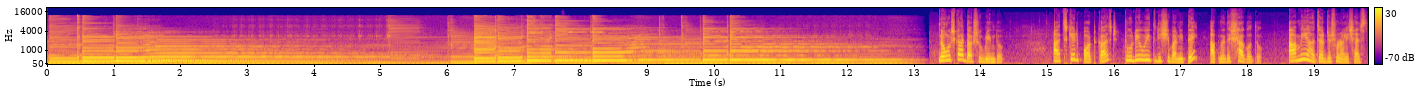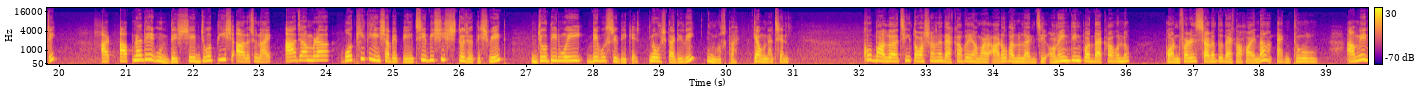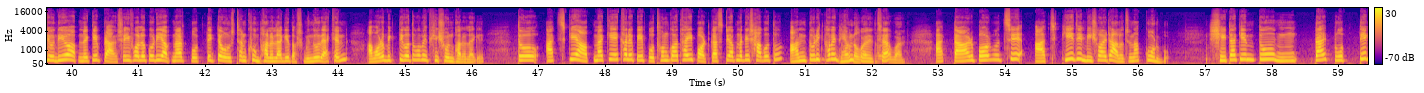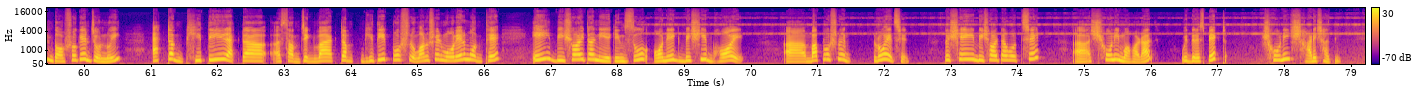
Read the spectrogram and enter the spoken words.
নমস্কার দর্শকবৃন্দ। আজকের পডকাস্ট টুডে উইথ ঋষিবাণীতে আপনাদের স্বাগত। আমি আচার্য সোনালী শাস্ত্রী। আর আপনাদের উদ্দেশ্যে জ্যোতিষ আলোচনায় আজ আমরা অতিথি হিসাবে পেয়েছি বিশিষ্ট জ্যোতিষবিদ জ্যোতির্ময়ী দেবশ্রীদিকে নমস্কার দিদি। নমস্কার। কেমন আছেন? খুব ভালো আছি। তোমার সঙ্গে দেখা হয়ে আমার আরও ভালো লাগছে। অনেক দিন পর দেখা হলো। কনফারেন্স ছাড়া তো দেখা হয় না। একদম। আমি যদিও আপনাকে প্রায়শই ফলো করি আপনার প্রত্যেকটা অনুষ্ঠান খুব ভালো লাগে দর্শকবৃন্দ দেখেন। আমারও ব্যক্তিগতভাবে ভীষণ ভালো লাগে। তো আজকে আপনাকে এখানে পেয়ে প্রথম কথাই পডকাস্টে আপনাকে স্বাগত। আন্তরিকভাবে ধন্যবাদ। আর তারপর হচ্ছে আজকে যে বিষয়টা আলোচনা করব সেটা কিন্তু প্রায় প্রত্যেক দর্শকের জন্যই একটা ভীতির একটা সাবজেক্ট বা একটা ভীতির প্রশ্ন, মানুষের মনের মধ্যে এই বিষয়টা নিয়ে কিন্তু অনেক বেশি ভয় বা প্রশ্ন রয়েছে। তো সেই বিষয়টা হচ্ছে শনি মহারাজ উইথ রেসপেক্ট শনি সাড়ে সাতি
